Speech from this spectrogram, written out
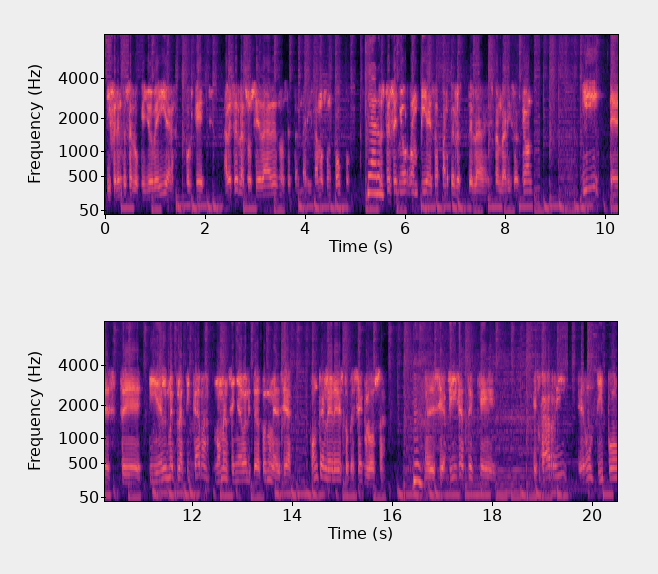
diferentes a lo que yo veía, porque a veces las sociedades nos estandarizamos un poco. Claro. Este señor rompía esa parte de la, estandarización y este y él me platicaba, no me enseñaba literatura, me decía, ponte a leer esto, que sea glosa. Mm. Me decía, fíjate que Harry era un tipo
